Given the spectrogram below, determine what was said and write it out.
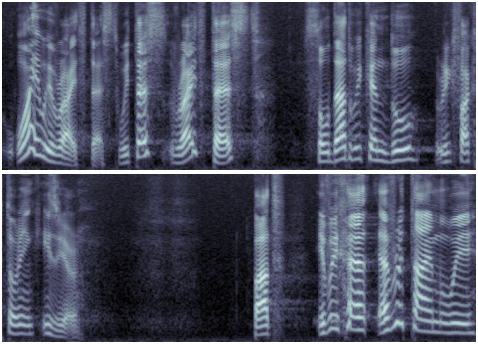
why we write tests? We test, write tests so that we can do refactoring easier. But if we have, every time we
